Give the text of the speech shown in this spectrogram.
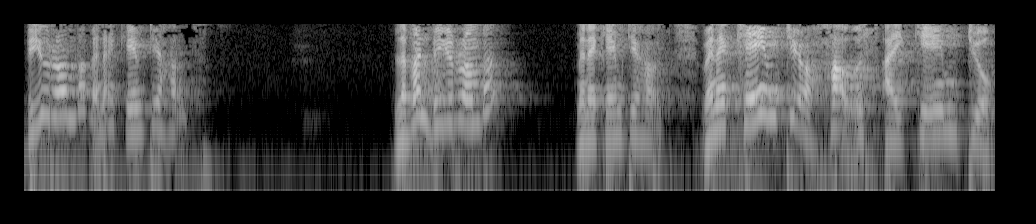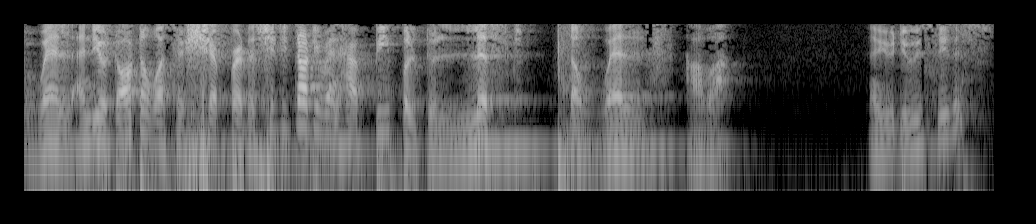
do you remember when I came to your house? Laban, do you remember? When I came to your house. When I came to your house, I came to a well and your daughter was a shepherd. She did not even have people to lift the well's cover. Now you, do you see this?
